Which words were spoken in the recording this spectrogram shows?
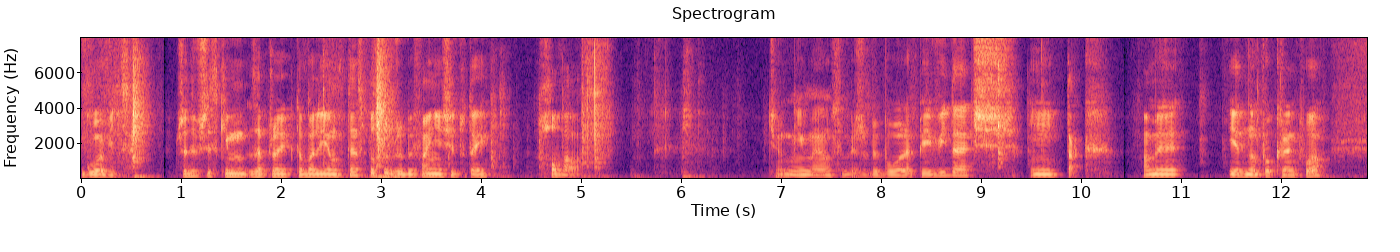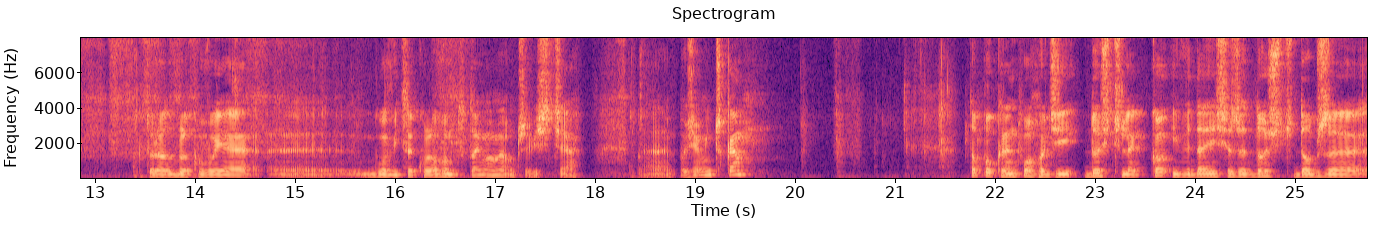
głowicę. Przede wszystkim zaprojektowali ją w ten sposób, żeby fajnie się tutaj chowała. Ciągnijmy ją sobie, żeby było lepiej widać. I tak. Mamy jedno pokrętło, które odblokowuje e, głowicę kulową. Tutaj mamy oczywiście e, poziomniczkę. To pokrętło chodzi dość lekko i wydaje się, że dość dobrze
